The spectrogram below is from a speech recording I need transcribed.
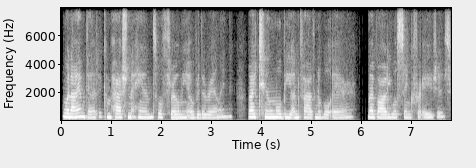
When I am dead, compassionate hands will throw me over the railing. My tomb will be unfathomable air. My body will sink for ages,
